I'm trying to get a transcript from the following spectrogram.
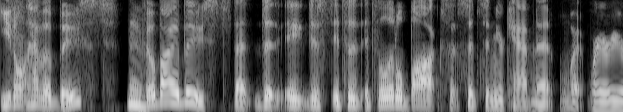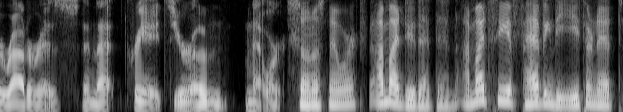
you don't have a boost No. go buy a boost that that- it just it's a it's a little box that sits in your cabinet where, where your router is and that creates your own network Sonos network. I might do that then. I might see if having the Ethernet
